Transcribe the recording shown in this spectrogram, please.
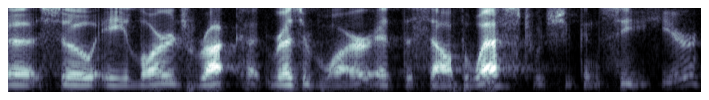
Uh, so a large rock cut reservoir at the southwest, which you can see here,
